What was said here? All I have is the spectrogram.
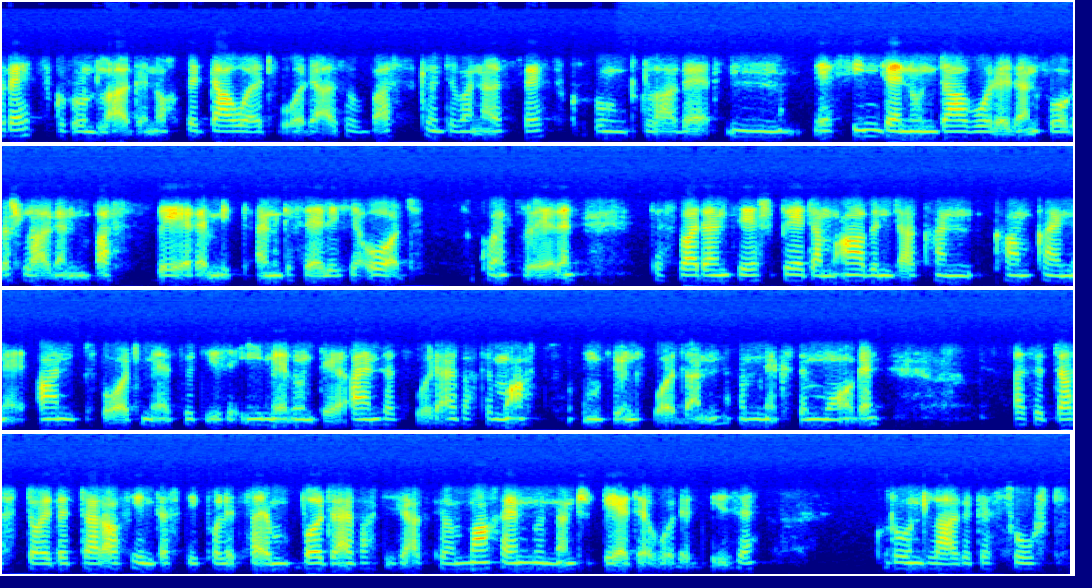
Rechtsgrundlage noch bedauert wurde. Also was könnte man als Rechtsgrundlage mh, hm, erfinden und da wurde dann vorgeschlagen, was wäre mit einem gefährlichen Ort zu konstruieren. Das war dann sehr spät am Abend, da kann, kam keine Antwort mehr zu dieser E-Mail und der Einsatz wurde einfach gemacht um 5 Uhr dann am nächsten Morgen. Also das deutet darauf hin, dass die Polizei wollte einfach diese Aktion machen und dann später wurde diese Grundlage gesucht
